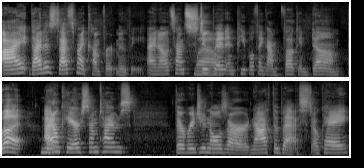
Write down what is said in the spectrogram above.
I that is that's my comfort movie. I know it sounds Wow. stupid and people think I'm fucking dumb, but I don't care. Sometimes the originals are not the best. Okay.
